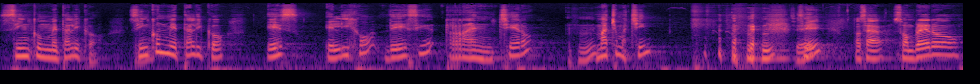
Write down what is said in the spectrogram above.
Cincum metálico. Cincum metálico es el hijo de ese ranchero, macho machín. ¿Sí? O sea, sombrero,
